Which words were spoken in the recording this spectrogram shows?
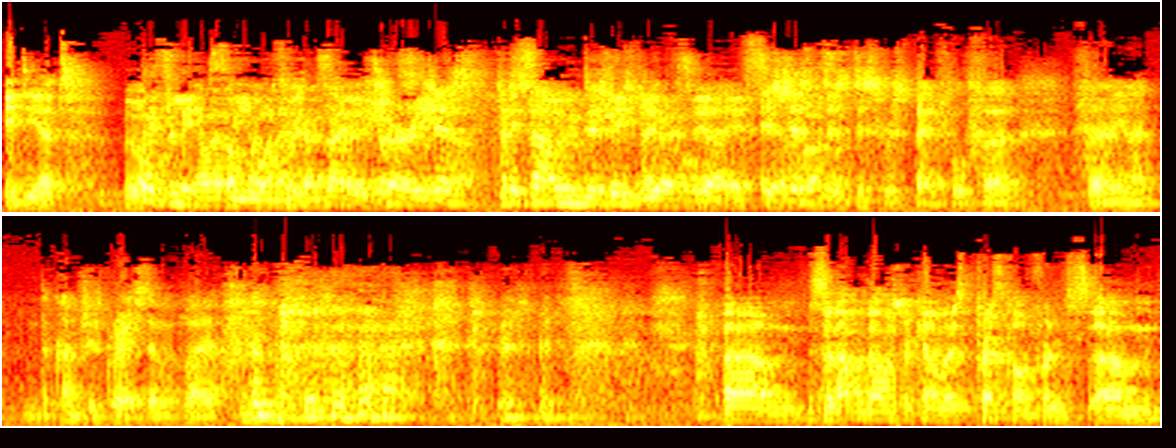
idiot. Basically, however you want to between. go. It's It's very. just it's so disrespectful. but it's, It's yeah, just, just disrespectful for, for you know the country's greatest ever player. Um, so that was that was Riquelme's press conference. Um,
